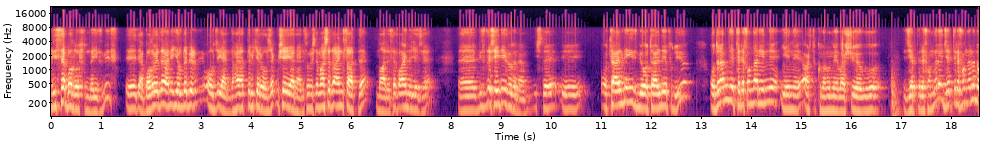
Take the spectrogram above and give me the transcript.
lise balosundayız biz. E, yani baloya da hani yılda bir olacak yani hayatta bir kere olacak bir şey yani. Hani sonuçta maçta da aynı saatte maalesef aynı gece. E, biz de şeydeyiz o dönem. İşte e, oteldeyiz bir otelde yapılıyor. O dönemde telefonlar yeni yeni artık kullanılmaya başlıyor bu cep telefonları. Cep telefonlarına da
